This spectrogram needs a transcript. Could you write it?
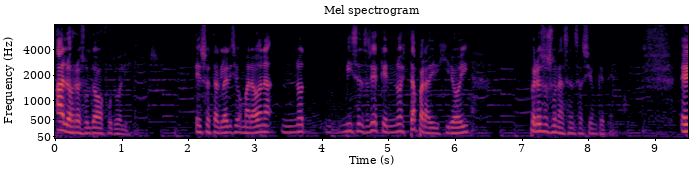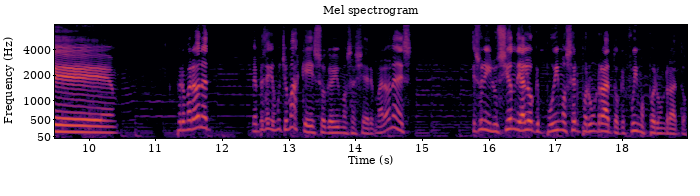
a los resultados futbolísticos. Eso está clarísimo. Maradona no mi sensación es que no está para dirigir hoy, pero eso es una sensación que tengo. Eh, pero Maradona, me parece que es mucho más que eso que vimos ayer. Maradona es, es una ilusión de algo que pudimos ser por un rato, que fuimos por un rato.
